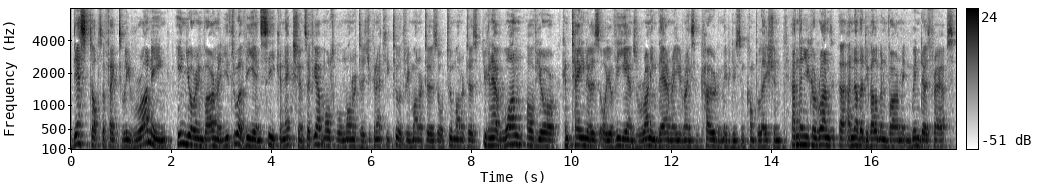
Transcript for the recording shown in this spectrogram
desktops effectively running in your environment you through a VNC connection. So if you have multiple monitors, you can actually two or three monitors or two monitors. You can have one of your containers or your VMs running there, maybe running some code and maybe do some compilation. And then you could run uh, another development environment in Windows perhaps,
